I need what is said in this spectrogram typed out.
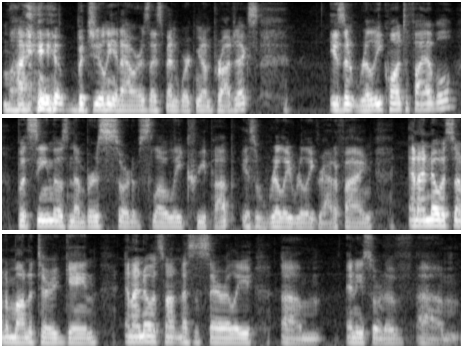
my bajillion hours i spend working on projects isn't really quantifiable, but seeing those numbers sort of slowly creep up is really, really gratifying. And I know it's not a monetary gain, and I know it's not necessarily um, any sort of um,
